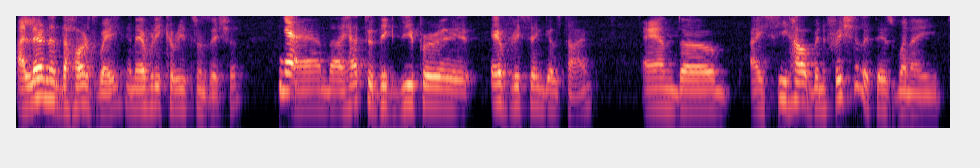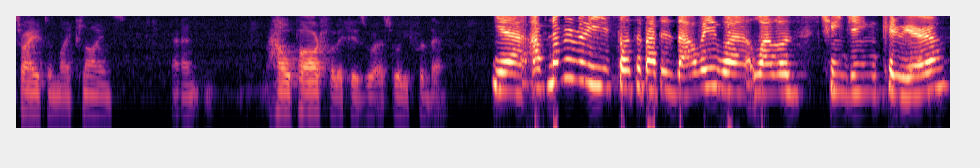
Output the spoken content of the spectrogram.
I learned it the hard way in every career transition. Yeah. And I had to dig deeper every single time, and uh, I see how beneficial it is when I try it on my clients, and how powerful it is really for them. Yeah, I've never really thought about it that way while, while I was changing career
